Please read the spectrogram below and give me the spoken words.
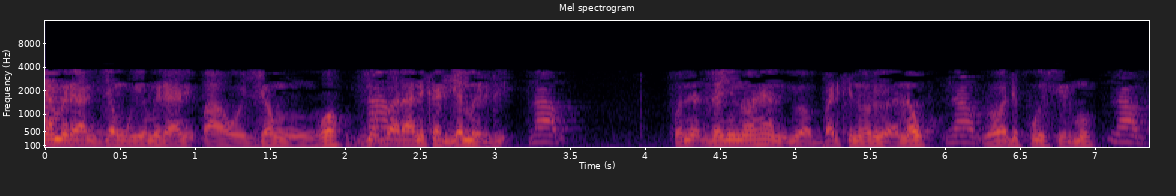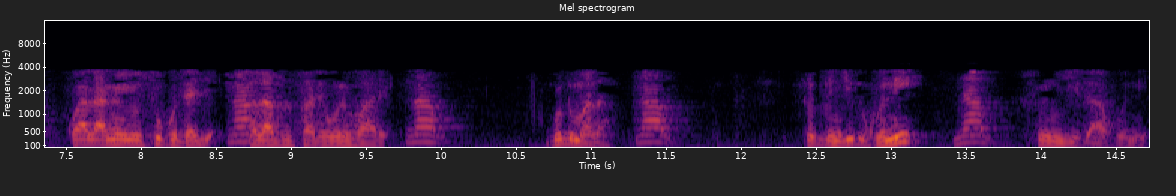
Yamirani janngo yamirani ɓaawo janngo. Jogarani kadi yamirde. Ko neɗɗo dañino hen yo barkinoro yo naw yo waɗe puusil mum. Ko ala noon yo sukku daƴƴe salatul fati woni hoore goɗɗum ala. So ɓe jiiɗi ko ni? So jiiɗa ko ni.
